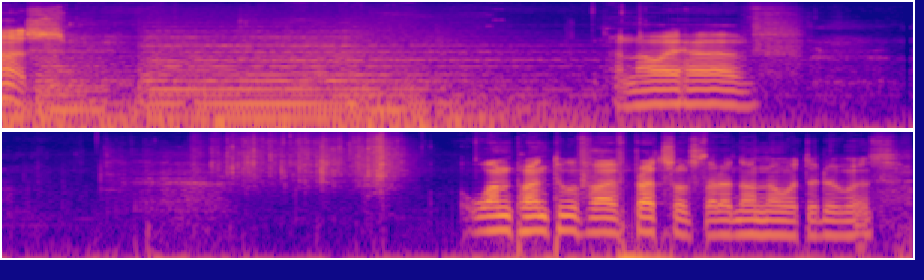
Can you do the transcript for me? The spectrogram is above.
Nice. And now I have 1.25 pretzels that I don't know what to do with.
